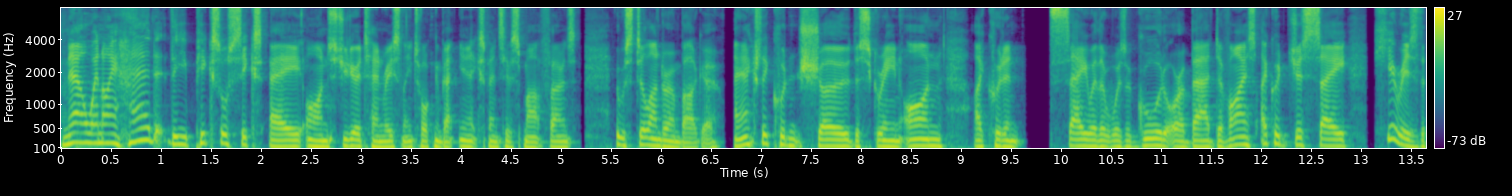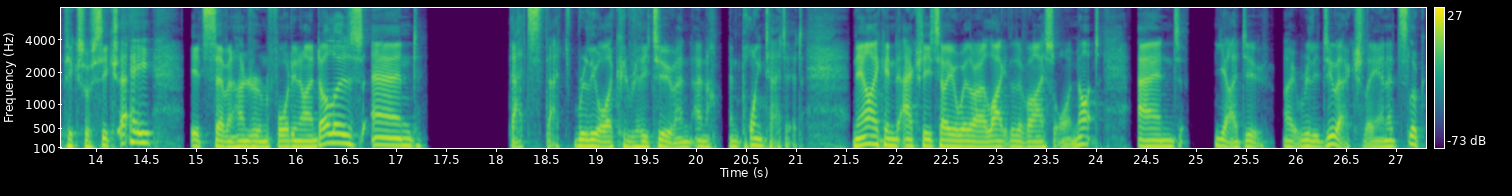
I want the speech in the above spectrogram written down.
Now, when I had the Pixel 6a on Studio 10 recently talking about inexpensive smartphones, it was still under embargo. I actually couldn't show the screen on. I couldn't say whether it was a good or a bad device. I could just say, here is the Pixel 6a. It's $749 and that's that's really all I could really do and, and and point at it. Now I can actually tell you whether I like the device or not. And yeah, I do. I really do actually. And it's look,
